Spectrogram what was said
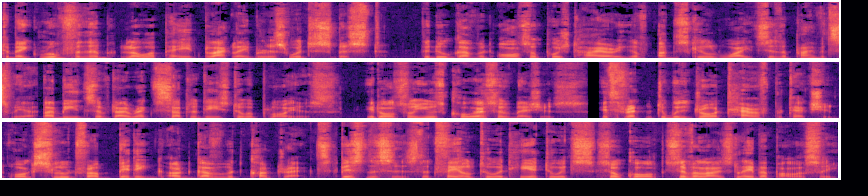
To make room for them, lower-paid black laborers were dismissed. The new government also pushed hiring of unskilled whites in the private sphere by means of direct subsidies to employers. It also used coercive measures. It threatened to withdraw tariff protection or exclude from bidding on government contracts businesses that failed to adhere to its so-called civilized labor policy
